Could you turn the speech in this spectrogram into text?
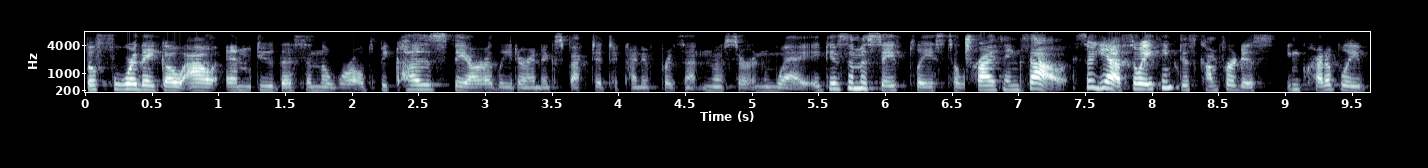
before they go out and do this in the world because they are a leader and expected to kind of present in a certain way. It gives them a safe place to try things out. So, yeah, so I think discomfort is incredibly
